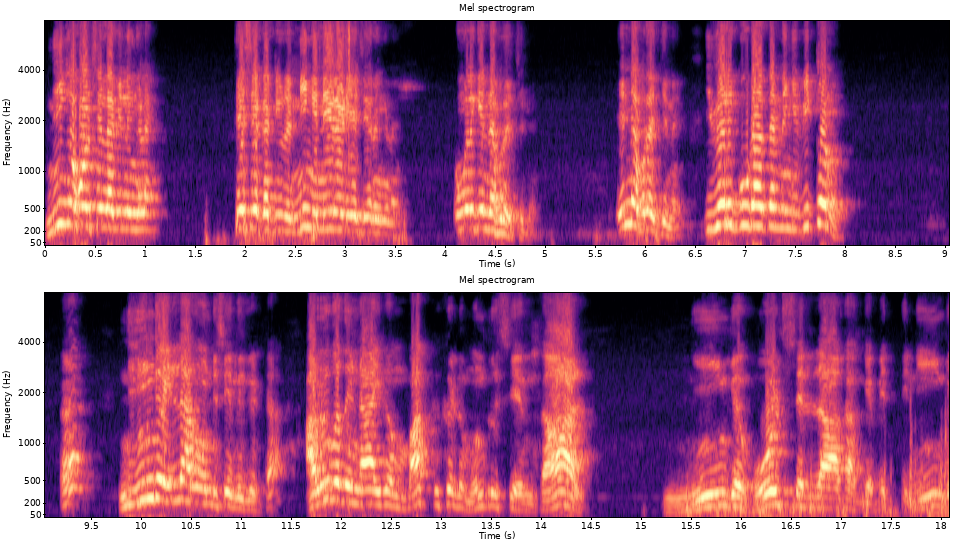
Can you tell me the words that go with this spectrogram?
நீங்க ஹோல்சேலா வில்லுங்களேன். தேசிய கட்சியோட நீங்க நேரடியா சேருங்களேன். உங்களுக்கு என்ன பிரச்சனை? என்ன பிரச்சனை? இவருக்கு கூட தான் நீங்க விற்கணும். நீங்க எல்லாரும் ஒன்று சேர்ந்துக்கிட்டா அறுபதனாயிரம் வாக்குகளும் ஒன்று சேர்ந்தால் நீங்க ஹோல்சேலாக அங்க வித்து நீங்க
